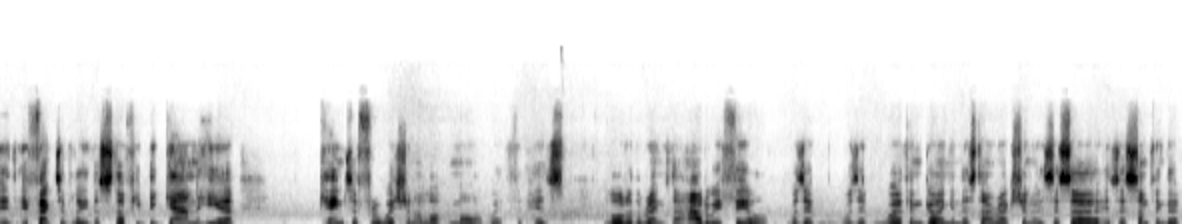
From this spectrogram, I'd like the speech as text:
it, effectively, the stuff he began here came to fruition a lot more with his Lord of the Rings. Now, how do we feel? Was it was it worth him going in this direction, or is this uh, is this something that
